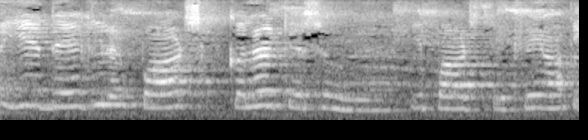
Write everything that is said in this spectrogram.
ये देख ले पार्ट्स कलर कैसे हो हैं ये पार्ट्स देख ले यहाँ पे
